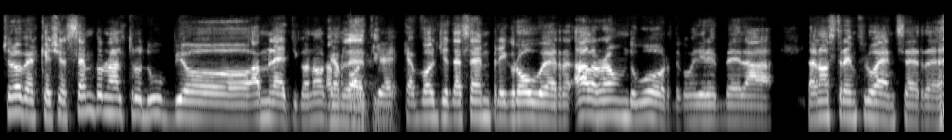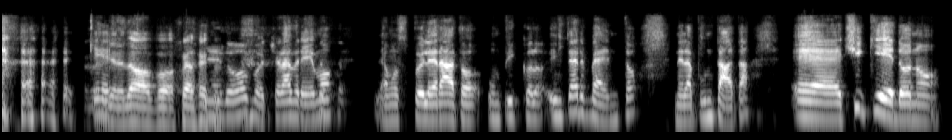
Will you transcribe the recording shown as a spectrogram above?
ce l'ho perché c'è sempre un altro dubbio amletico, no? che, amletico. Avvolge, che, Avvolge, da sempre i grower all around the world, come direbbe la, la nostra influencer. che viene dopo. Viene dopo, ce l'avremo. Abbiamo spoilerato un piccolo intervento nella puntata. Eh, ci chiedono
